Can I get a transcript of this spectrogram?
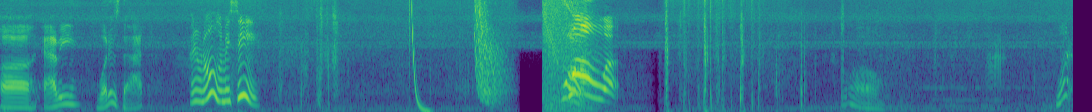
Uh, Abby, what is that? I don't know. Let me see. Whoa! Whoa. What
